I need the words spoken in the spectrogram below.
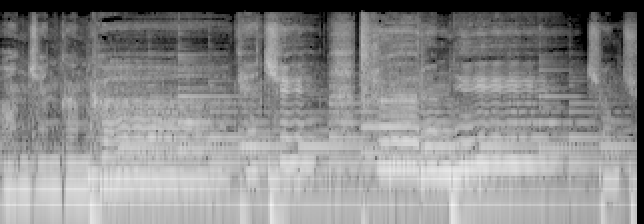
언젠간 가겠지 푸르른 이 청춘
